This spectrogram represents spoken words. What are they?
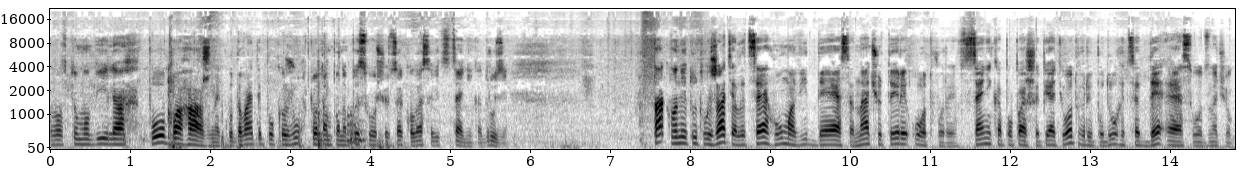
в автомобіля. По багажнику. Давайте покажу, хто там понаписував, що це колеса від сценіка. Друзі. Так, вони тут лежать, але це гума від ДС на 4 отвори. В Сценіка, по-перше, 5 отворів, по-друге, це ДС. От значок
